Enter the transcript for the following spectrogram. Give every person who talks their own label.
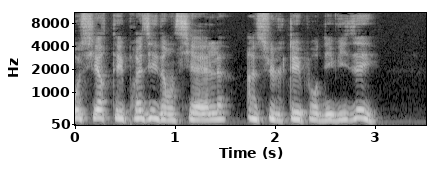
Speaker 1: Grossièreté présidentielle, insulté pour diviser.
